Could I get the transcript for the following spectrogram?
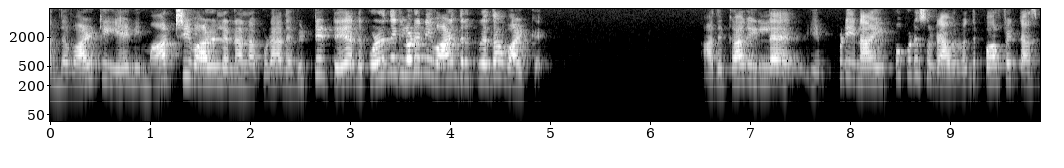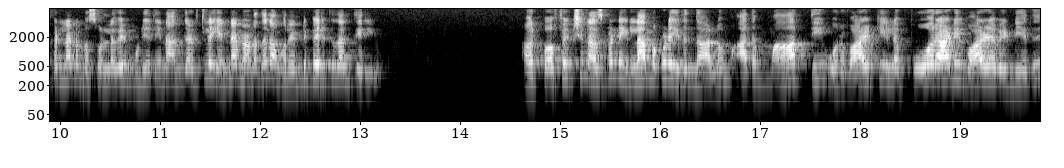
அந்த வாழ்க்கையை நீ மாற்றி வாழலைன்னா கூட அதை விட்டுட்டு அந்த குழந்தைகளோட நீ வாழ்ந்திருக்கிறது தான் வாழ்க்கை. அதுக்காக இல்லை எப்படி நான் இப்போ கூட சொல்கிறேன் அவர் வந்து பர்ஃபெக்ட் ஹஸ்பண்ட்லாம் நம்ம சொல்லவே முடியாது. ஏன்னா அந்த இடத்துல என்ன நடந்ததுன்னு அவங்க ரெண்டு பேருக்கு தான் தெரியும். அவர் பர்ஃபெக்ஷன் ஹஸ்பண்ட் இல்லாமல் கூட இருந்தாலும் அதை மாற்றி ஒரு வாழ்க்கையில் போராடி வாழ வேண்டியது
